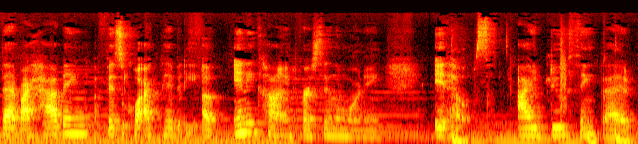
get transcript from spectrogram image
that by having physical activity of any kind first thing in the morning, it helps. I do think that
